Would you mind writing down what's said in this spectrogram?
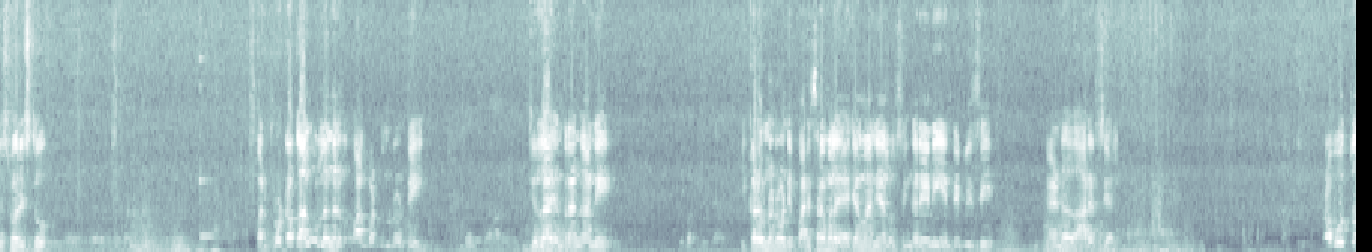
విస్మరిస్తూ మరి ప్రోటోకాల్ ఉల్లంఘనకు పాల్పడుతున్నటువంటి జిల్లా యంత్రాంగాన్ని ఇక్కడ ఉన్నటువంటి పరిశ్రమల యాజమాన్యాలు సింగరేణి ఎన్టీపీసీ అండ్ ఆర్ఎఫ్సిఎల్ ప్రభుత్వ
